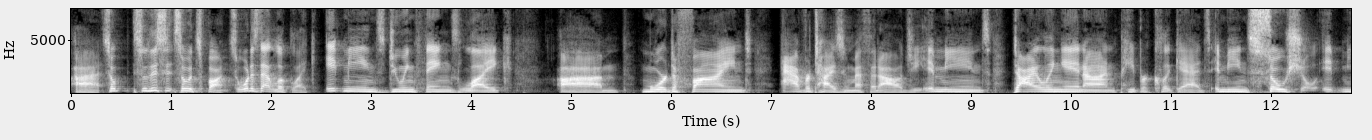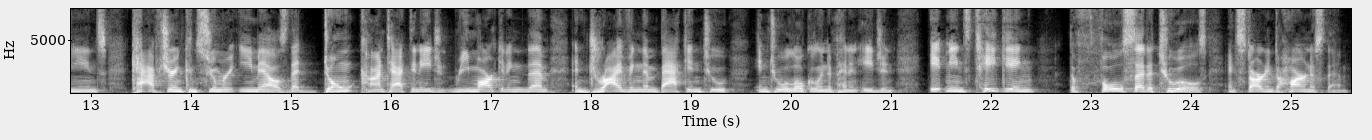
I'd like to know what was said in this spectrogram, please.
Uh, so so this is so it's fun. So what does that look like? It means doing things like um, more defined advertising methodology. It means dialing in on pay per click ads. It means social. It means capturing consumer emails that don't contact an agent, remarketing them and driving them back into, into a local independent agent. It means taking the full set of tools and starting to harness them.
